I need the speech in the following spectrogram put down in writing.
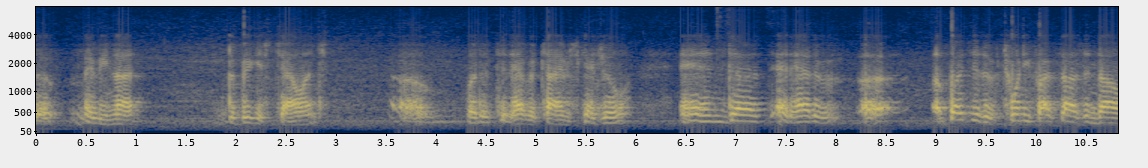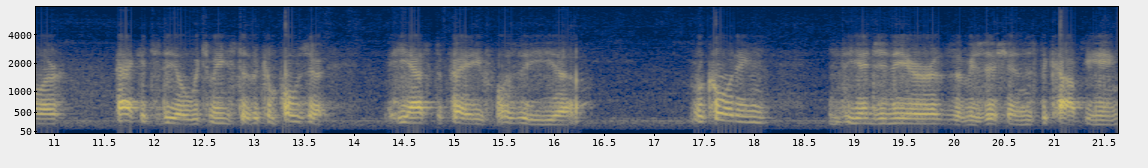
uh, maybe not the biggest challenge, um, but it did have a time schedule, and uh, it had a, a, a budget of twenty-five thousand dollar package deal, which means to the composer, pay for the uh, recording, the engineer, the musicians, the copying,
